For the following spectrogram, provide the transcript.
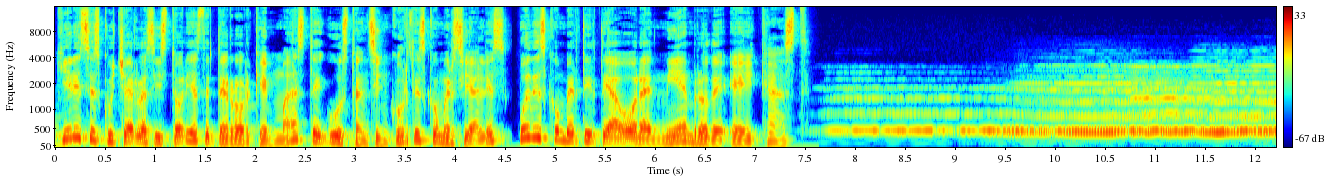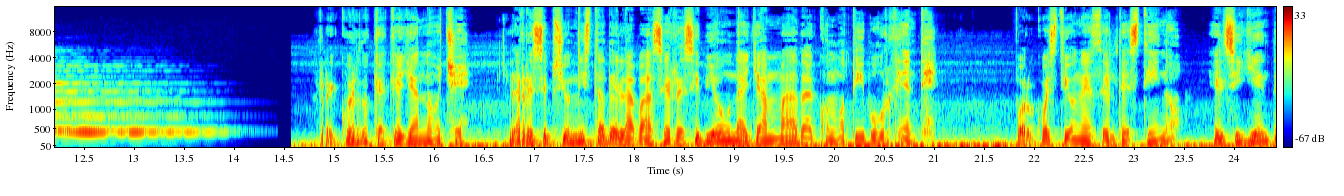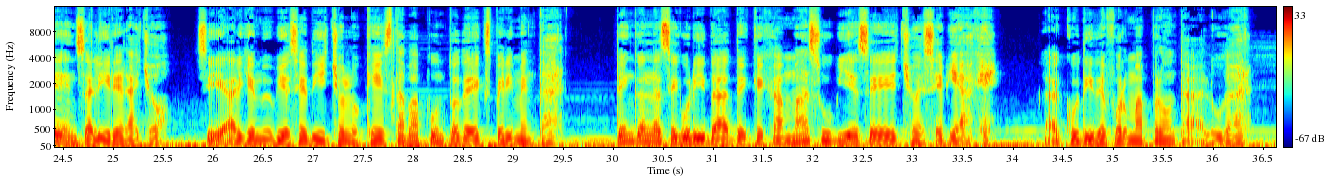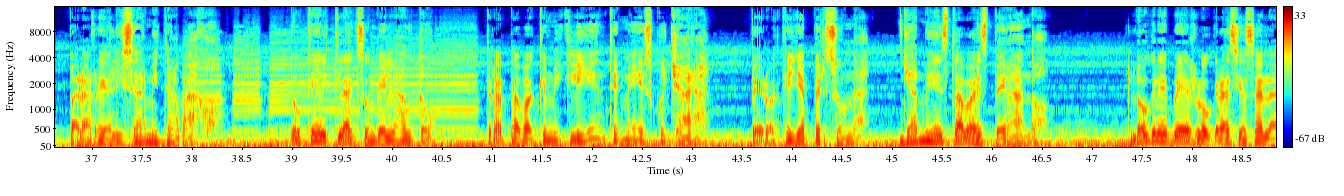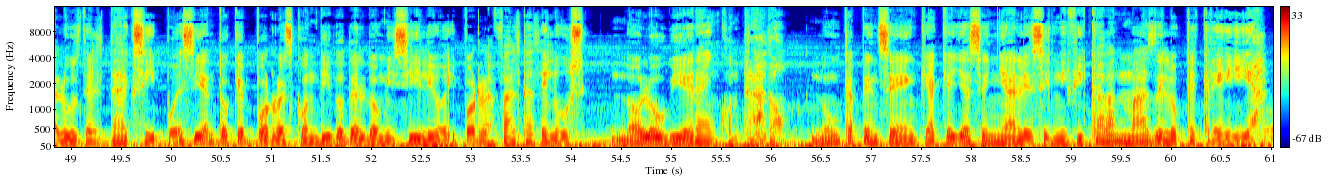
¿Quieres escuchar las historias de terror que más te gustan sin cortes comerciales? Puedes convertirte ahora en miembro de ACAST. Recuerdo que aquella noche, la recepcionista de la base recibió una llamada con motivo urgente. Por cuestiones del destino, el siguiente en salir era yo. Si alguien me hubiese dicho lo que estaba a punto de experimentar, tengan la seguridad de que jamás hubiese hecho ese viaje. Acudí de forma pronta al lugar para realizar mi trabajo. Toqué el claxon del auto. Trataba que mi cliente me escuchara pero aquella persona ya me estaba esperando. Logré verlo gracias a la luz del taxi, pues siento que por lo escondido del domicilio y por la falta de luz, no lo hubiera encontrado. Nunca pensé en que aquellas señales significaban más de lo que creía.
